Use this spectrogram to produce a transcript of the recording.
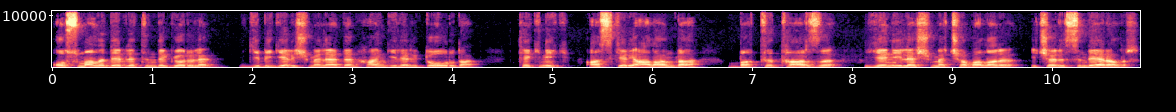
Osmanlı Devleti'nde görülen gibi gelişmelerden hangileri doğrudan teknik, askeri alanda Batı tarzı yenileşme çabaları içerisinde yer alır?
